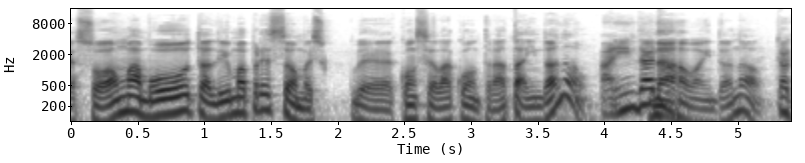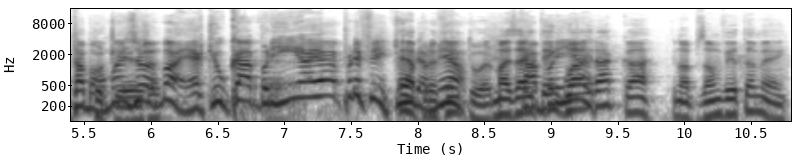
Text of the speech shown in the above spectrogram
É só uma multa ali, uma pressão, mas é, cancelar contrato ainda não. Ainda não? Não, ainda não. Então tá bom, mas já... bom, é que o Cabrinha é a prefeitura mesmo. É a prefeitura, mesmo. mas aí Cabrinha... tem Guairacá, que nós precisamos ver também.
